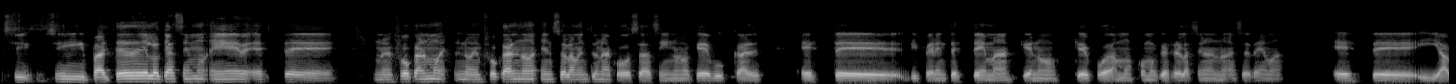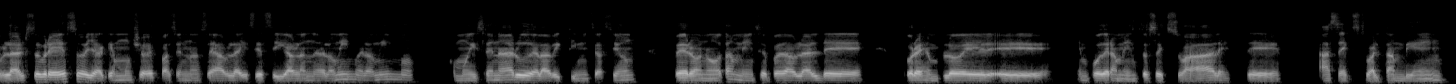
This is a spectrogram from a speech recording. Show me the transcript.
Sí, sí, parte de lo que hacemos es este, no, enfocarnos, no enfocarnos en solamente una cosa, sino que buscar este, diferentes temas que, nos, que podamos como que relacionarnos a ese tema este, y hablar sobre eso, ya que en muchos espacios no se habla y se sigue hablando de lo mismo y lo mismo, como dice Naru, de la victimización, pero no, también se puede hablar de, por ejemplo, el eh, empoderamiento sexual, este, asexual también.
